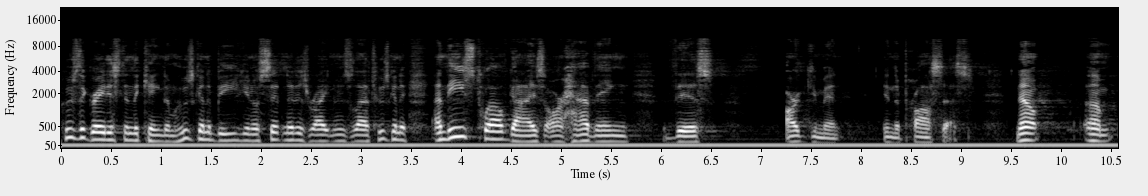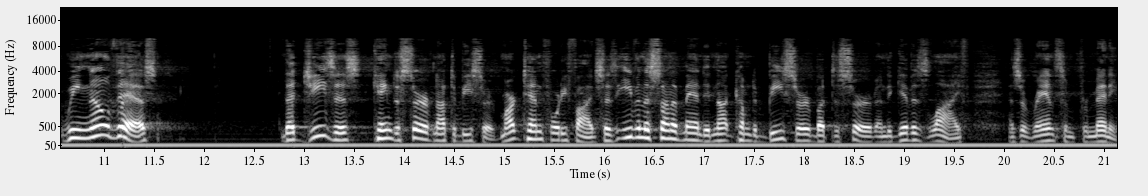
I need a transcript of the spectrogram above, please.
Who's the greatest in the kingdom? Who's going to be, you know, sitting at his right and who's left? Who's going to? And these twelve guys are having this argument in the process. Now, um, we know this that Jesus came to serve, not to be served. Mark 10 45 says, Even the Son of Man did not come to be served, but to serve, and to give his life as a ransom for many.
